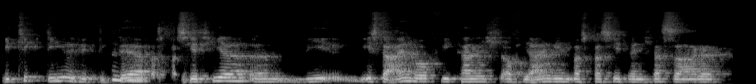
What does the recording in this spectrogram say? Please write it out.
wie tickt die, wie tickt der, mhm. was passiert hier, äh, wie, wie ist der Eindruck, wie kann ich auf die eingehen, was passiert, wenn ich das sage, äh,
